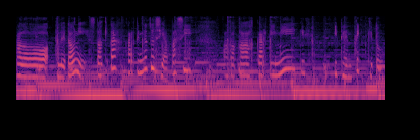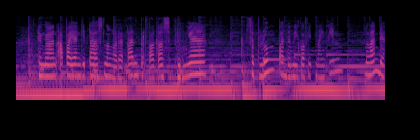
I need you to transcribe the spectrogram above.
kalau boleh tahu nih, setahu kita Kartini itu siapa sih? Apakah Kartini identik gitu dengan apa yang kita selenggarakan bertahun-tahun sebelumnya sebelum pandemi COVID-19 melanda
